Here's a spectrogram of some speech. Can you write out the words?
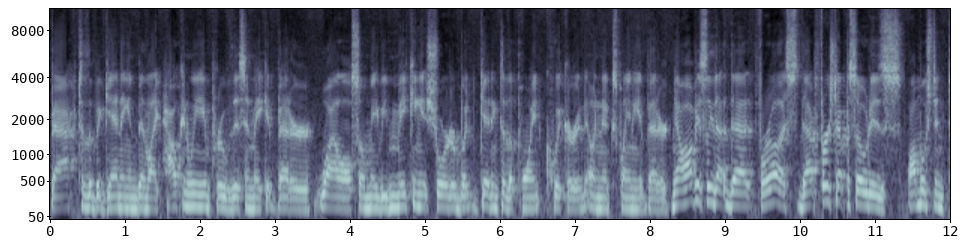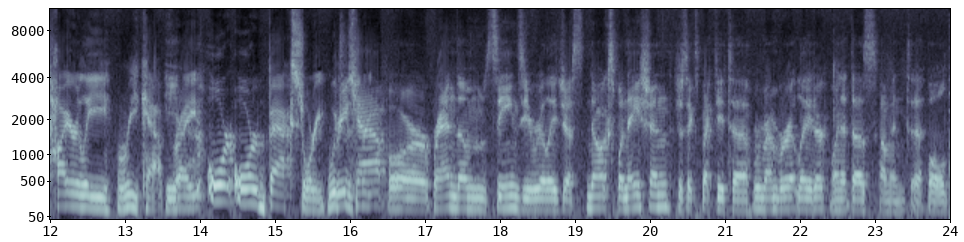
back to the beginning and been like how can we improve this and make it better while also maybe making it shorter but getting to the point quicker and, and explaining it better. Now obviously that that for us that first episode is almost entirely recap, Yeah. right? Or or backstory, which was pretty- recap or random scenes you really just no explanation just expect you to remember it later when it does come into bold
